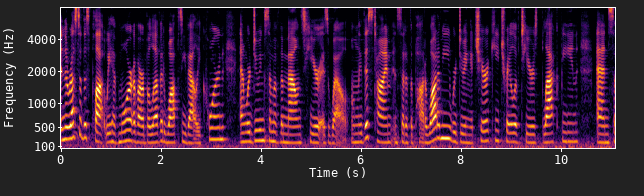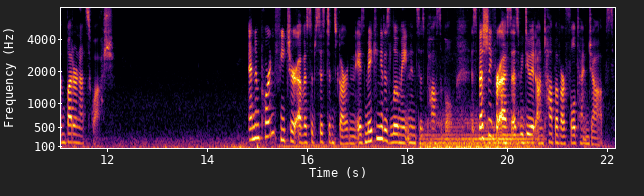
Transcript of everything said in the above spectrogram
In the rest of this plot, we have more of our beloved Wapsie Valley corn, and we're doing some of the mounds here as well. Only this time, instead of the Potawatomi, we're doing a Cherokee Trail of Tears black bean and some butternut squash. An important feature of a subsistence garden is making it as low maintenance as possible, especially for us as we do it on top of our full time jobs.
